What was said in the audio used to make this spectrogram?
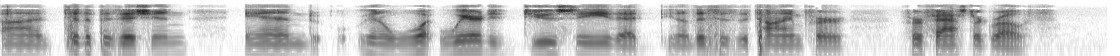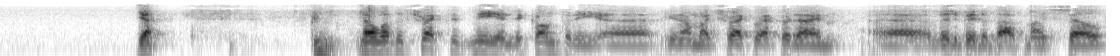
uh, to the position, where did you see that you know, this is the time for for faster growth? Yeah. Now, what attracted me in the company, uh, you know, my track record, I'm uh a little bit about myself.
